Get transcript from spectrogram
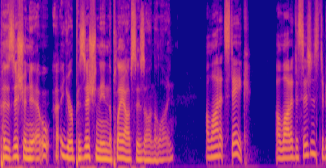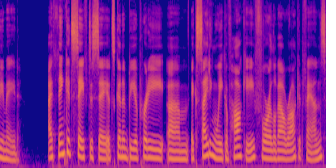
position uh, your position in the playoffs is on the line. A lot at stake, a lot of decisions to be made. I think it's safe to say it's going to be a pretty um, exciting week of hockey for Laval Rocket fans,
